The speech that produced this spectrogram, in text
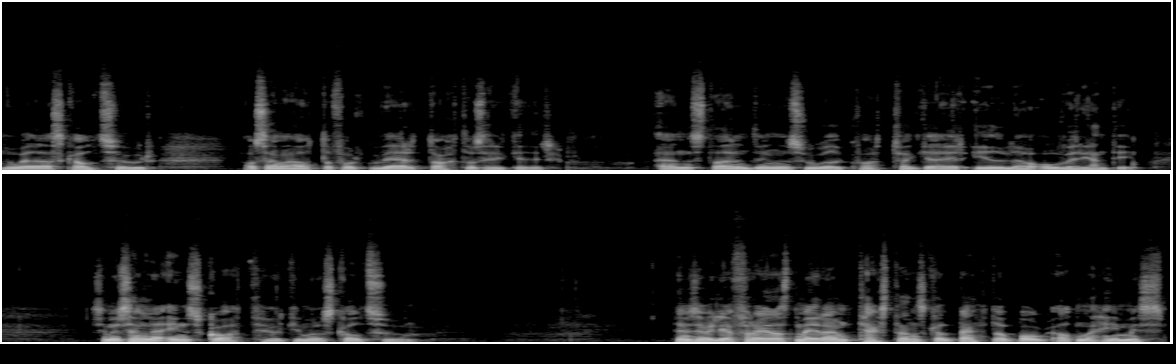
nú eða skáldsögur á sama hátt að fólk ver doktorsríkjadir en staðrindinu er svo að hvort tvekja er yðurlega óverjandi sem er sennilega eins gott þegar kemur á skáldsögum. Þeim sem vilja fræðast meira um textan skal bent á bók átna heimis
